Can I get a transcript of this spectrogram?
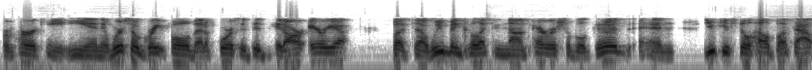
from Hurricane Ian. And we're so grateful that, of course, it didn't hit our area but uh, we've been collecting non-perishable goods, and you can still help us out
